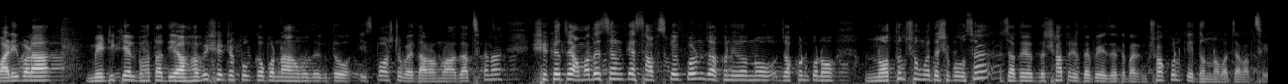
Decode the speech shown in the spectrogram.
মাড়ি ভাড়া মেডিকেল ভাতা দেওয়া হবে সেটা প্রজ্ঞাপন না হবে কিন্তু স্পষ্টভাবে দাঁড়ানো যাচ্ছে না। সেক্ষেত্রে আমাদের চ্যানেলকে সাবস্ক্রাইব করুন যখন যখন কোনো নতুন সংবাদ এসে পৌঁছায়, যাতে সাথে সাথে পেয়ে যেতে পারেন। সকলকে ধন্যবাদ জানাচ্ছি।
